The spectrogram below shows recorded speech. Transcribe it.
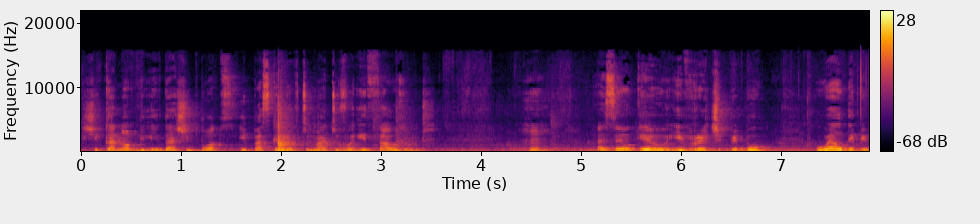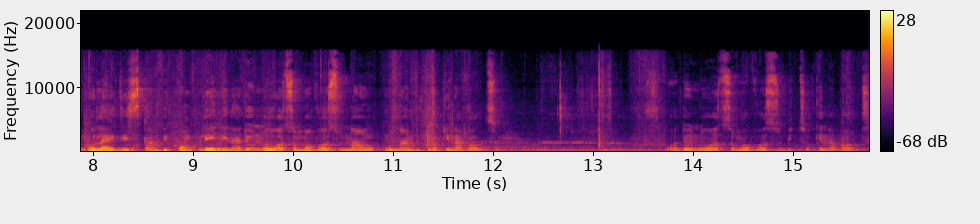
she cannot believe that she bought a basket of tomato for 8000 i say okay oh, if rich people wealthy people like this can be complaining i don't know what some of us will now will now be talking about I don't know what some of us will be talking about.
